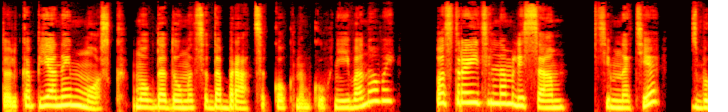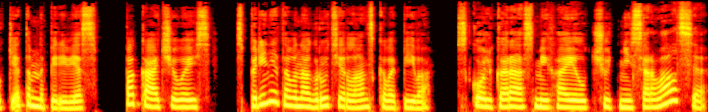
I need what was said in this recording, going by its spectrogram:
Только пьяный мозг мог додуматься добраться к окнам кухни Ивановой по строительным лесам, в темноте, с букетом наперевес, покачиваясь, с принятого на грудь ирландского пива. Сколько раз Михаил чуть не сорвался,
